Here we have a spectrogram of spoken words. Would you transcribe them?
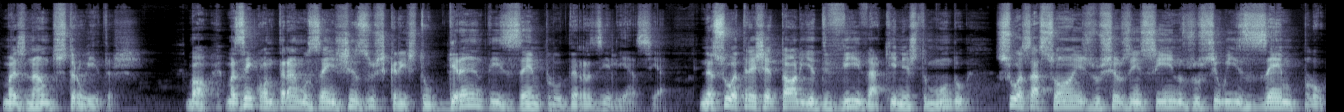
mas não destruídos. Bom, mas encontramos em Jesus Cristo o grande exemplo de resiliência. Na sua trajetória de vida aqui neste mundo, suas ações, os seus ensinos, o seu exemplo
